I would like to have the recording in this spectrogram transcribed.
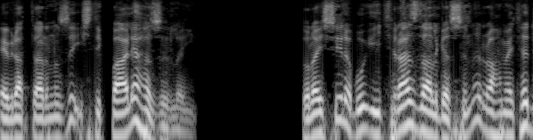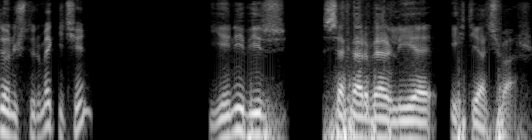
Evlatlarınızı istikbale hazırlayın. Dolayısıyla bu itiraz dalgasını rahmete dönüştürmek için yeni bir seferberliğe ihtiyaç var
